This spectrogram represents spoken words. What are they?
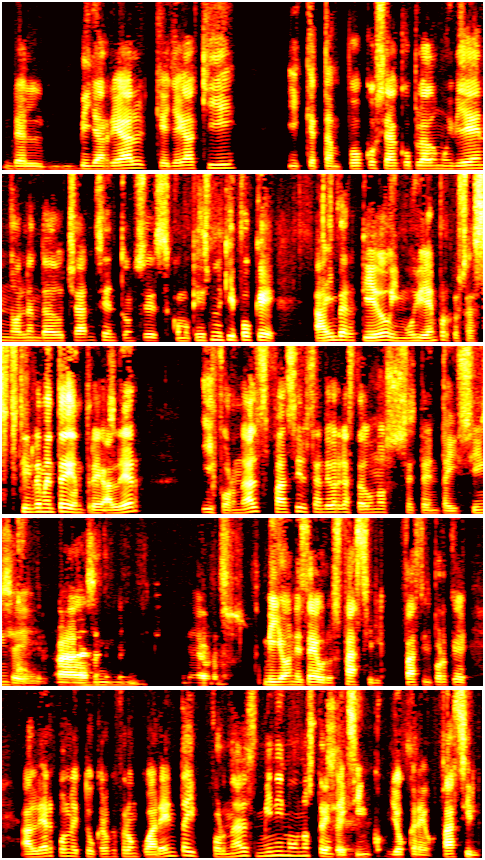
del Villarreal que llega aquí y que tampoco se ha acoplado muy bien, no le han dado chance, entonces como que es un equipo que ha invertido y muy bien, porque o sea, simplemente entre Aler y Fornals fácil se han de haber gastado unos 75 ah, millones de euros, fácil, fácil, porque Aler, ponle tú, creo que fueron 40 y Fornals mínimo unos 35, yo creo, fácil.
